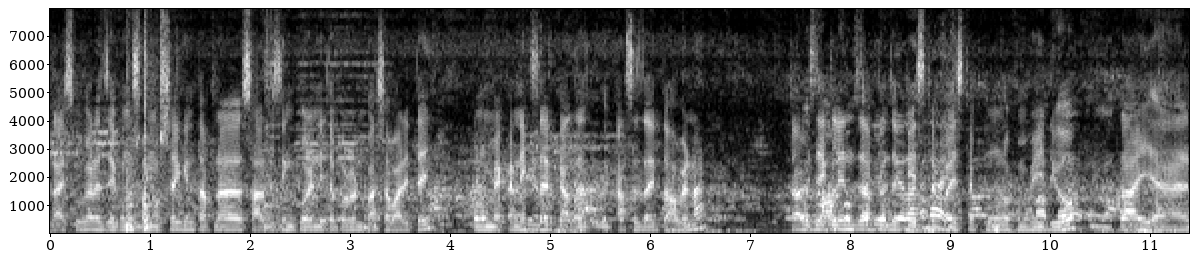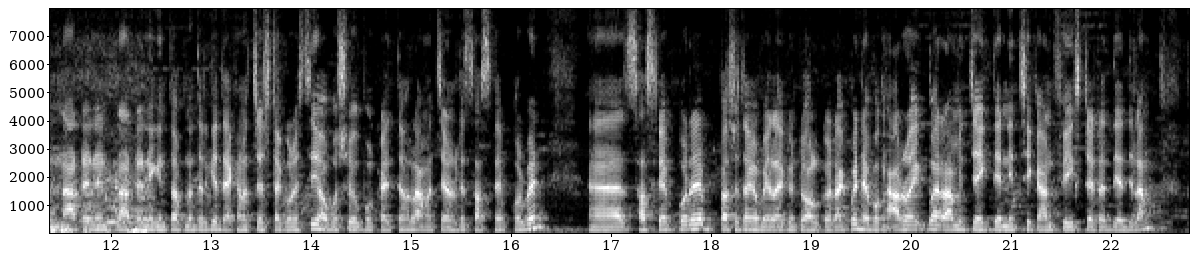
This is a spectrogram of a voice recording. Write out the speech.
রাইস কুকারে যে কোনো সমস্যায় কিন্তু আপনারা সার্ভিসিং করে নিতে পারবেন বাসা বাড়িতেই। কোনো মেকানিক্সের কাজে কাছে যাইতে হবে না। তো আমি দেখলেন যে আপনাদেরকে স্টেপ বাই স্টেপ কোনো রকম ভিডিও প্রায় না টেনে না টেনে কিন্তু আপনাদেরকে দেখানোর চেষ্টা করেছি। অবশ্যই উপকারিত হলে আমার চ্যানেলটি সাবস্ক্রাইব করবেন। সাবস্ক্রাইব করে পাশে থাকা বেল আইকনটি অল করে রাখবেন এবং আরও একবার আমি চেক দিয়ে নিচ্ছি কারণ ফিক্সড এটা দিয়ে দিলাম। তো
